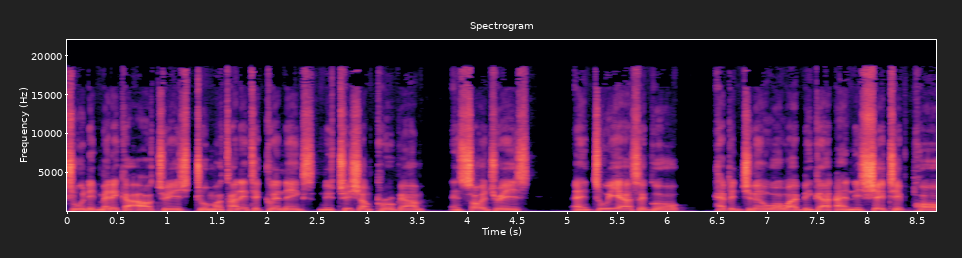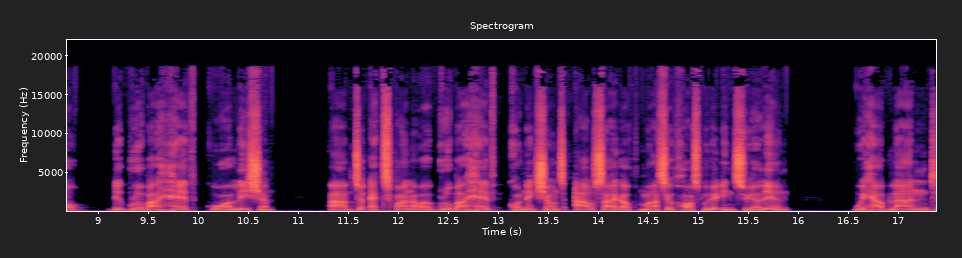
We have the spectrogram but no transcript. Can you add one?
through the medical outreach, through maternity clinics, nutrition program, and surgeries. And two years ago, Helping Children Worldwide began an initiative called the Global Health Coalition um, to expand our global health connections outside of Mercy Hospital in Sierra Leone. We have learned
